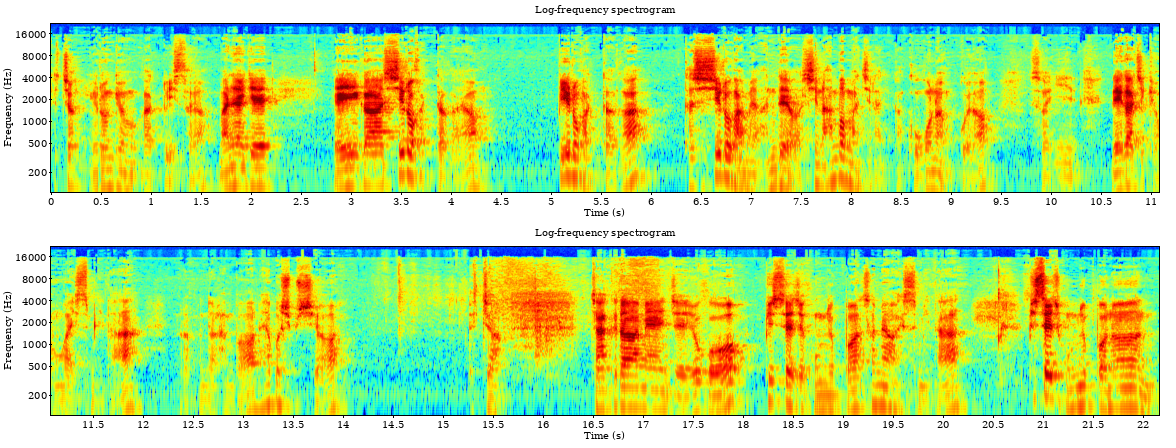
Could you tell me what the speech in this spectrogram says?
됐죠? 이런 경우가 또 있어요. 만약에 A가 C로 갔다가요. B로 갔다가 다시 C로 가면 안 돼요. C는 한 번만 지나니까 그거는 없고요. 그래서 이 네 가지 경우가 있습니다. 여러분들 한번 해보십시오. 됐죠? 자, 그 다음에 이제 요거 피스에즈 06번 설명하겠습니다. 피스에즈 06번은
